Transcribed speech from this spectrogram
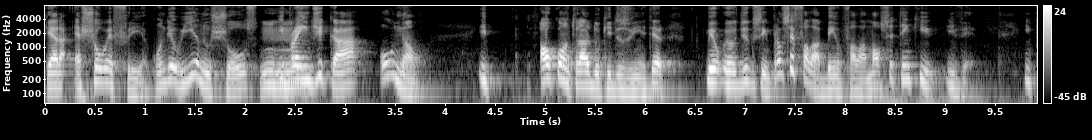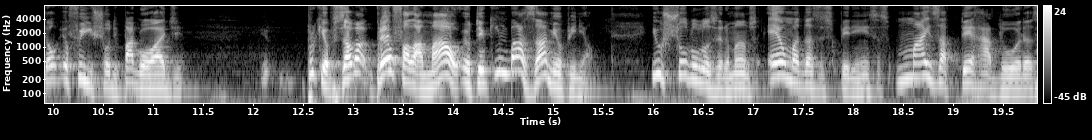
que era É Show é Fria. Quando eu ia nos shows e para indicar ou não. E ao contrário do que diz o vinheteiro, eu, eu digo assim, para você falar bem ou falar mal, você tem que ir, ir ver. Então eu fui em show de pagode. Porque eu precisava, para eu falar mal, eu tenho que embasar a minha opinião. E o show do Los Hermanos é uma das experiências mais aterradoras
